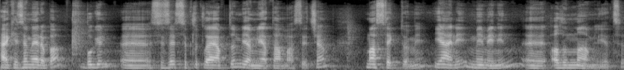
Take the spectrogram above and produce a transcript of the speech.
Herkese merhaba. Bugün e, size sıklıkla yaptığım bir ameliyattan bahsedeceğim. Mastektomi yani memenin e, alınma ameliyatı.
